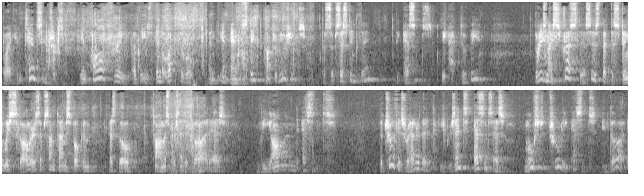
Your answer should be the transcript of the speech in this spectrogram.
by intense interest in all three of these ineluctable and, in, and distinct contributions the subsisting thing, the essence, the active being. The reason I stress this is that distinguished scholars have sometimes spoken as though Thomas presented God as beyond essence. The truth is rather that he presents essence as most truly essence in God.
